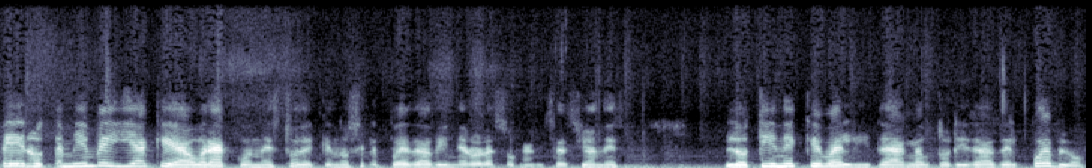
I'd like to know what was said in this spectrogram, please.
pero también veía que ahora con esto de que no se le puede dar dinero a las organizaciones, lo tiene que validar la autoridad del pueblo.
